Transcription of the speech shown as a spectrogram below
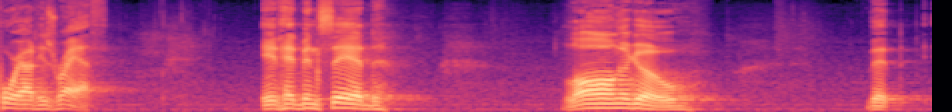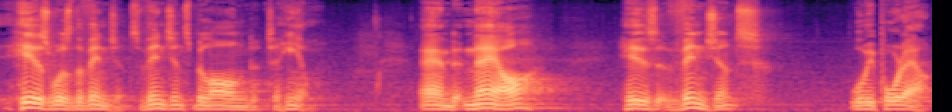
pour out his wrath. It had been said long ago that his was the vengeance, vengeance belonged to him. And now his vengeance will be poured out,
